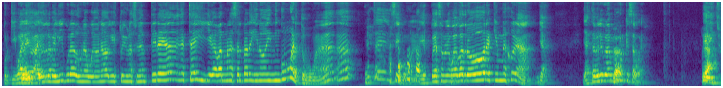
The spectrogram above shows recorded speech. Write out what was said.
Porque igual hay, otra película de una weonada que destruye una ciudad entera, ¿cachai? Y llega Batman a salvar y no hay ningún muerto, pues weón, ¿ah? ¿Ah? ¿Cachai? Sí, pues weón. Y después hacen una wea de cuatro horas, ¿quién mejor? Ah, ya. Ya, esta película es mejor Claro. que esa. Ya, He dicho.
